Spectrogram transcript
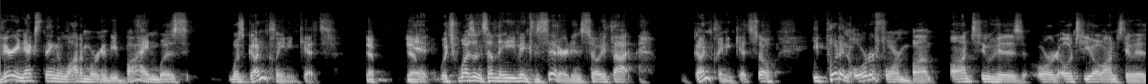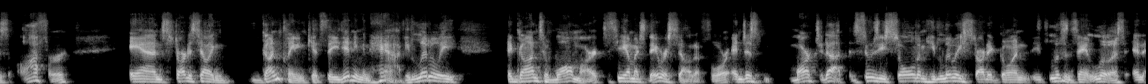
very next thing a lot of them were going to be buying was was gun cleaning kits. Yep. Yep. It, which wasn't something he even considered. And so he thought, gun cleaning kits. So he put an order form bump onto his or an OTO onto his offer and started selling gun cleaning kits that he didn't even have. He literally had gone to Walmart to see how much they were selling it for and just marked it up. As soon as he sold them, he literally started going, he lives in St. Louis, and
